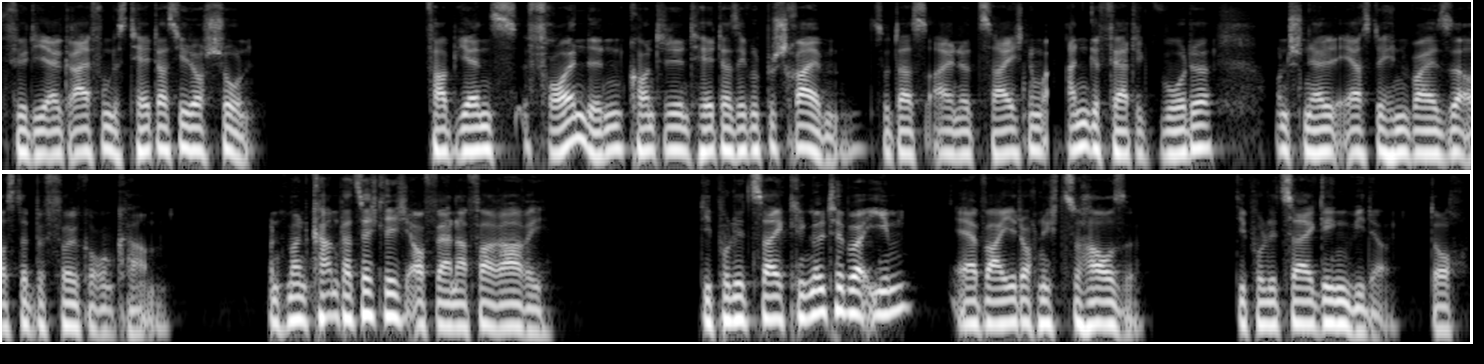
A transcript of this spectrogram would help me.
für die Ergreifung des Täters jedoch schon. Fabiens Freundin konnte den Täter sehr gut beschreiben, sodass eine Zeichnung angefertigt wurde und schnell erste Hinweise aus der Bevölkerung kamen. Und man kam tatsächlich auf Werner Ferrari. Die Polizei klingelte bei ihm, er war jedoch nicht zu Hause. Die Polizei ging wieder, doch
